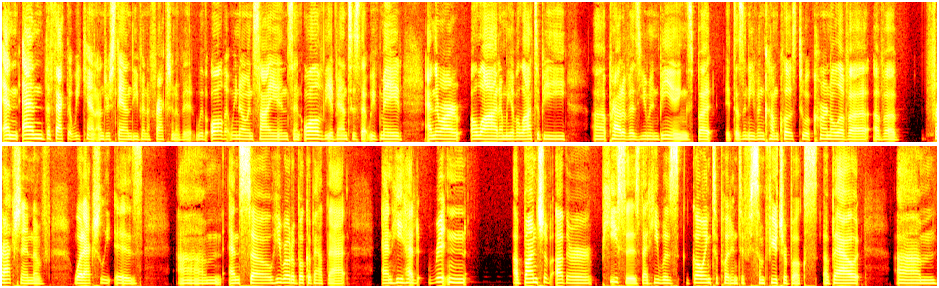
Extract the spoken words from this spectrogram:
and and the fact that we can't understand even a fraction of it with all that we know in science and all of the advances that we've made. And there are a lot and we have a lot to be uh, proud of as human beings but it doesn't even come close to a kernel of a of a fraction of what actually is um, and so he wrote a book about that and he had written a bunch of other pieces that he was going to put into some future books about um,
